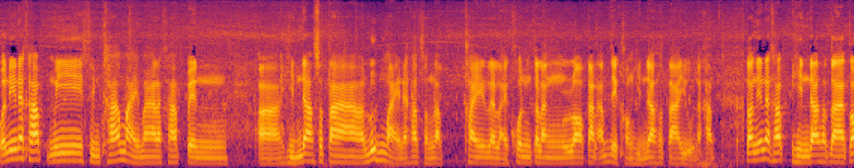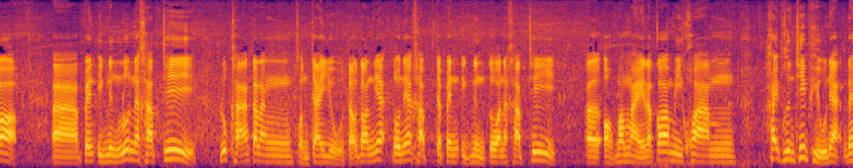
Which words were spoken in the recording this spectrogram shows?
วันนี้นะครับมีสินค้าใหม่มาแล้วครับ เป็นหินดาวสตาร์รุ่นใหม่นะครับสำหรับใครหลาย ๆ คนกำลังรอการอัปเดตของหินดาวสตาร์อยู่นะครับ ตอนนี้นะครับหินดาวสตาร์ก็เป็นอีกหนึ่งรุ่นนะครับที่ลูกค้ากำลังสนใจอยู่ แต่ตอนนี้ตัวนี้ครับจะเป็นอีกหนึ่งตัวนะครับที่ออกมาใหม่แล้วก็มีความให้พื้นที่ผิวเนี่ยได้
